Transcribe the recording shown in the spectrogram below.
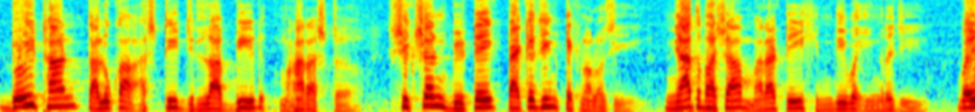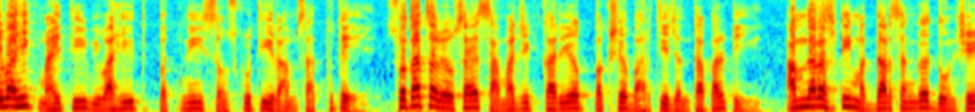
डोईठाण तालुका आष्टी जिल्हा बीड महाराष्ट्र. शिक्षण बीटेक पॅकेजिंग टेक्नॉलॉजी ज्ञात भाषा मराठी हिंदी व इंग्रजी. वैवाहिक माहिती विवाहित पत्नी संस्कृती राम सातपुते स्वतःचा व्यवसाय सामाजिक कार्य पक्ष भारतीय जनता पार्टी आमदारासाठी मतदारसंघ दोनशे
